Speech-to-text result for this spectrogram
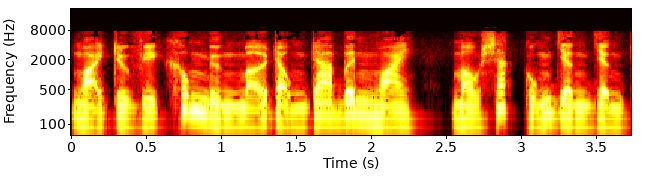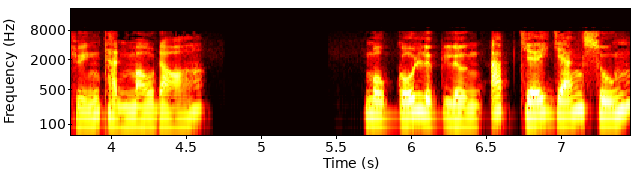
ngoại trừ việc không ngừng mở rộng ra bên ngoài, màu sắc cũng dần dần chuyển thành màu đỏ. Một cổ lực lượng áp chế giáng xuống,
